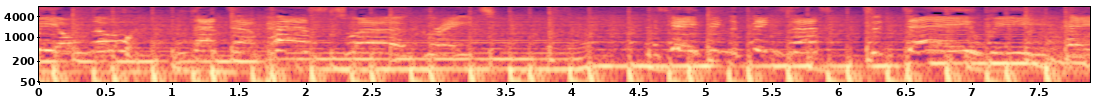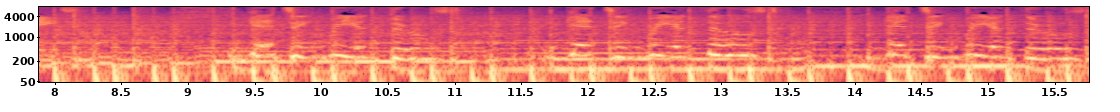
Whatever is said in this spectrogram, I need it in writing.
We all know that our pasts were great. Escaping the things that today we hate. Getting re-enthused. Getting re-enthused. Getting re-enthused.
